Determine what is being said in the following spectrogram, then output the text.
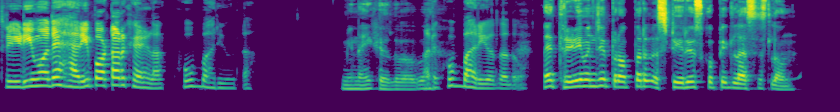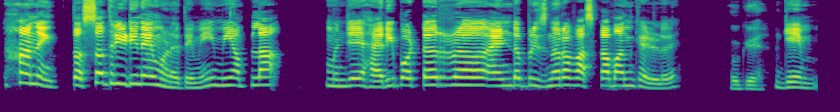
थ्री डी मध्ये हॅरी पॉटर खेळला. खूप भारी होता. मी नाही खेळलो बाबा. अरे खूप भारी होता तो. नाही थ्री डी म्हणजे प्रॉपर स्टिरिओस्कोपिक ग्लासेस लावून. हा नाही तसं थ्री डी नाही म्हणते मी. मी आपला म्हणजे Harry Potter and the prisoner of Azkaban खेळलोय. Okay game.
